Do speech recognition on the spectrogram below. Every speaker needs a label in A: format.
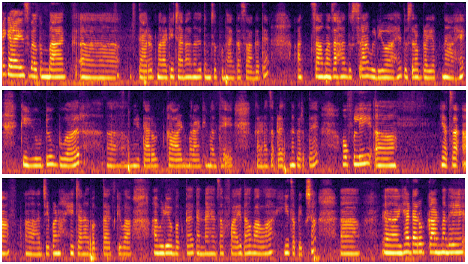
A: Hi guys welcome back tarot Marathi चॅनलमध्ये तुमचं पुन्हा एकदा स्वागत आहे. आजचा माझा हा दुसरा व्हिडिओ आहे दुसरा प्रयत्न आहे की यूट्यूबवर मी टॅरोट कार्ड मराठीमध्ये करण्याचा प्रयत्न करते. होपफुली ह्याचा जे पण हे चॅनल बघतायत किंवा हा व्हिडिओ बघतायत त्यांना ह्याचा फायदा व्हावा हीच अपेक्षा. ह्या टॅरोट कार्डमध्ये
